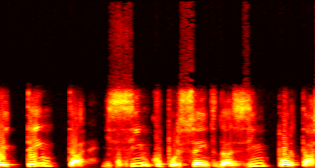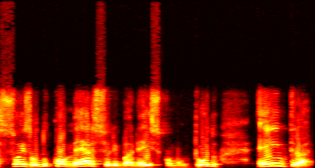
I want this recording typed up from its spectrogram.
85% das importações ou do comércio libanês como um todo entra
